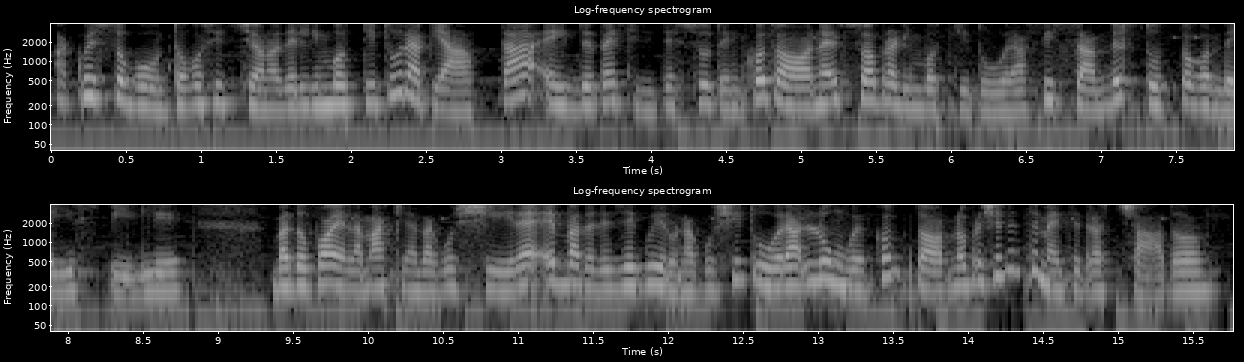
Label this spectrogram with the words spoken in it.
A questo punto posiziono dell'imbottitura piatta e i due pezzi di tessuto in cotone sopra l'imbottitura, fissando il tutto con degli spilli. Vado poi alla macchina da cucire e vado ad eseguire una cucitura lungo il contorno precedentemente tracciato.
